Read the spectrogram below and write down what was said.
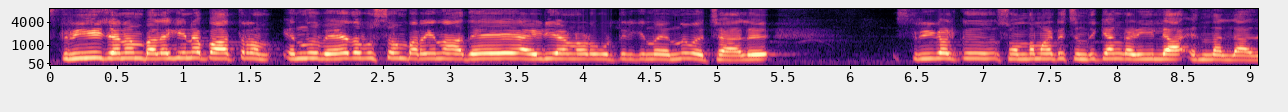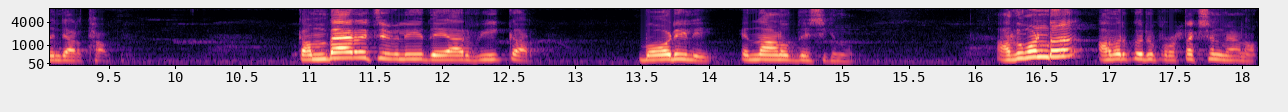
സ്ത്രീജനം ബലഹീന പാത്രം എന്ന് വേദപുസ്തകം പറയുന്ന അതേ ഐഡിയ ആണ് അവിടെ കൊടുത്തിരിക്കുന്നത്. എന്ന് വെച്ചാൽ സ്ത്രീകൾക്ക് സ്വന്തമായിട്ട് ചിന്തിക്കാൻ കഴിയില്ല എന്നല്ല അതിന്റെ അർത്ഥം. Comparatively they are weaker bodily എന്നാണ് ഉദ്ദേശിക്കുന്നത്. അതുകൊണ്ട് അവർക്കൊരു പ്രൊട്ടക്ഷൻ വേണം.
